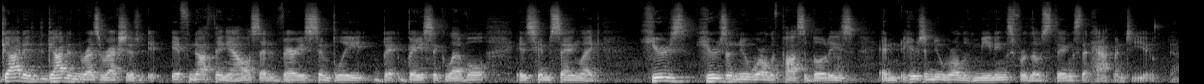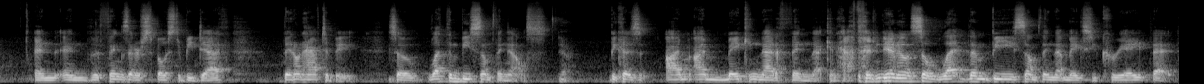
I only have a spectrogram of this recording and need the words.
God, God in the resurrection, if nothing else, at a very simply basic level, is Him saying like, here's here's a new world of possibilities and here's a new world of meanings for those things that happen to you yeah. and and the things that are supposed to be death they don't have to be so let them be something else yeah because I'm I'm making that a thing that can happen, you know. So let them be something that makes you create, that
